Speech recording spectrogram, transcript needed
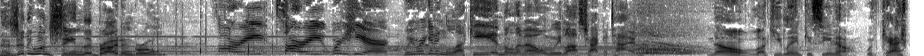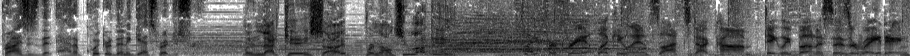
Has anyone seen the bride and groom? Sorry, sorry, we're here. We were getting lucky in the limo and we lost track of time. No, Lucky Land Casino, with cash prizes that add up quicker than a guest registry. In that case, I pronounce you lucky. Play for free at LuckyLandSlots.com. Daily bonuses are waiting.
